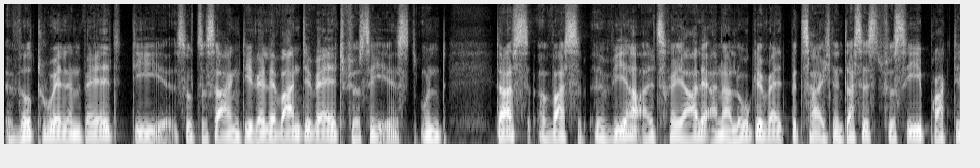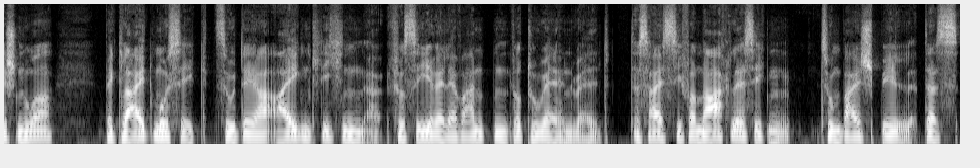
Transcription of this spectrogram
virtuellen Welt, die sozusagen die relevante Welt für sie ist. Und das, was wir als reale analoge Welt bezeichnen, das ist für sie praktisch nur Begleitmusik zu der eigentlichen für sie relevanten virtuellen Welt. Das heißt, sie vernachlässigen zum Beispiel das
